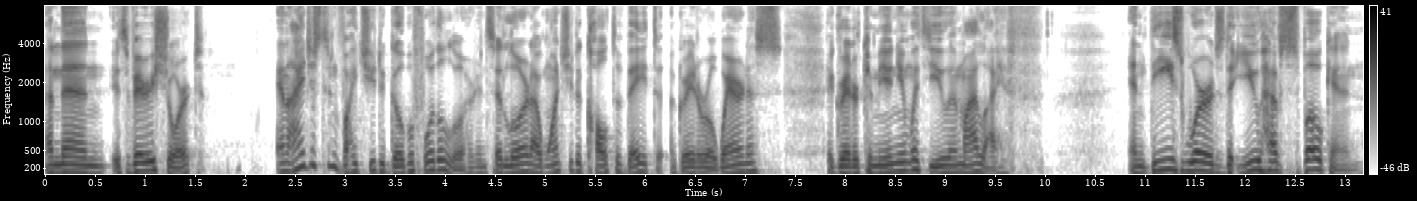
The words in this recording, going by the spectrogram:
and then it's very short. And I just invite you to go before the Lord and say, Lord, I want you to cultivate a greater awareness, a greater communion with you in my life. And these words that you have spoken,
